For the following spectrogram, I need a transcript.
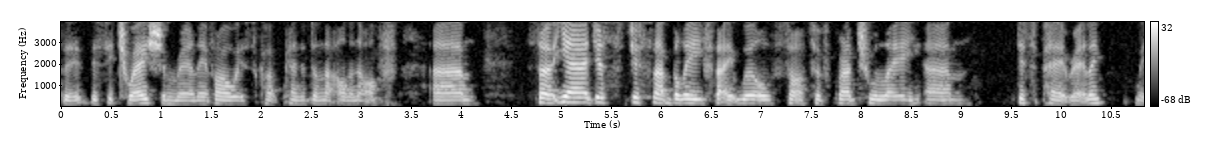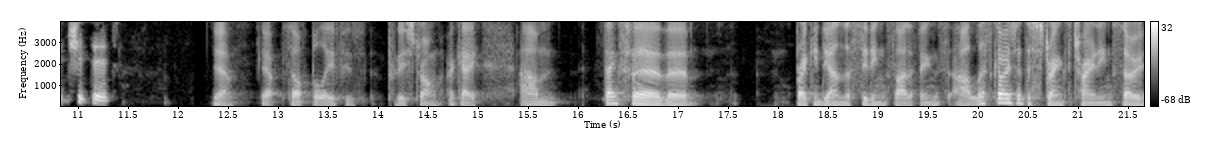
the, the situation really. I've always kind of done that on and off. Um, so yeah, just, just that belief that it will sort of gradually um, dissipate really, which it did. Yeah, Yeah. self belief is pretty strong. Okay, um, thanks for the breaking down the sitting side of things. Uh, let's go into the strength training. So,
